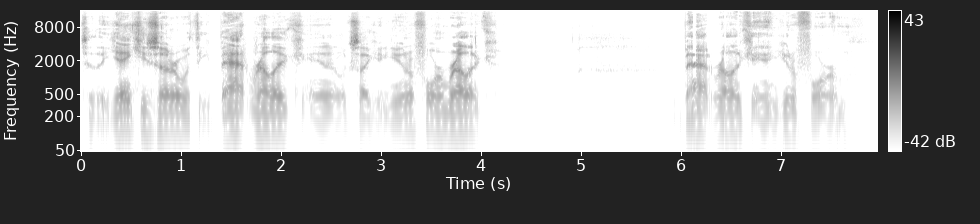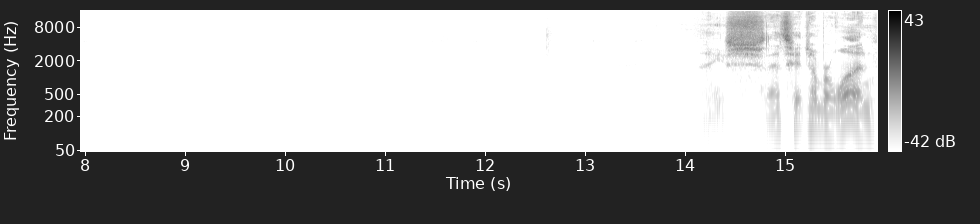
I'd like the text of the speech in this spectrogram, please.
to the Yankees owner with the bat relic, and it looks like a uniform relic. bat relic and uniform. Nice. That's hit number one.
